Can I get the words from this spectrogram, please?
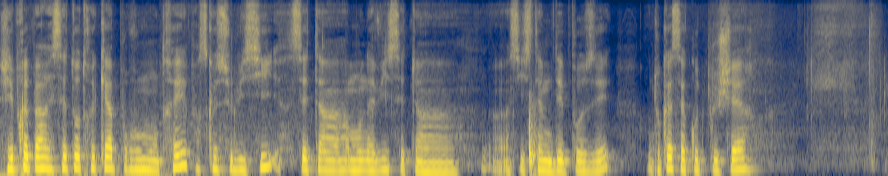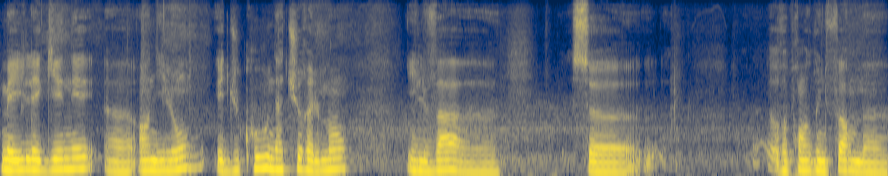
J'ai préparé cet autre cas pour vous montrer, parce que celui-ci, c'est un, à mon avis, c'est un, un, système déposé. En tout cas, ça coûte plus cher. Mais il est gainé en nylon, et du coup, naturellement, il va se, reprendre une forme euh,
